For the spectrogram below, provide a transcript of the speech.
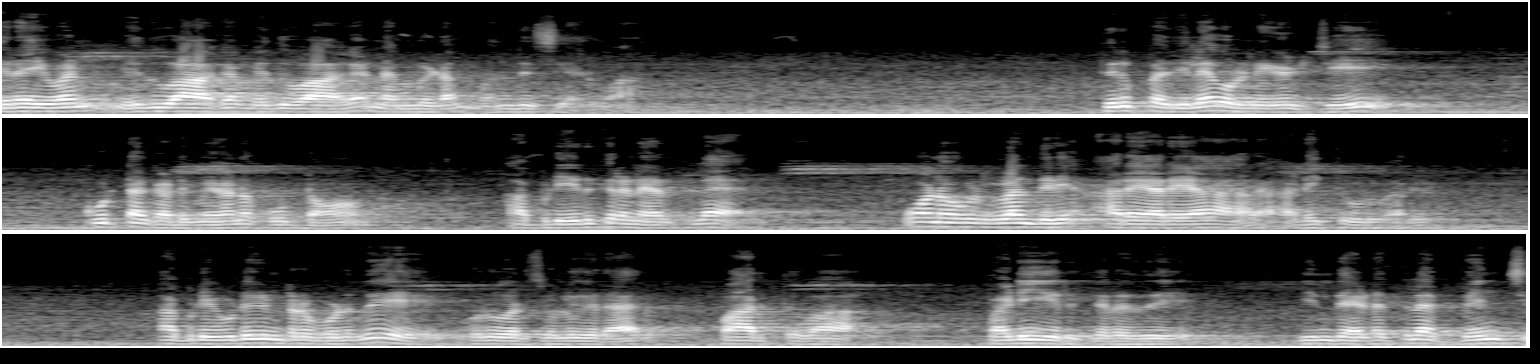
இறைவன் மெதுவாக மெதுவாக நம்மிடம் வந்து சேருவான் திருப்பதியில் ஒரு நிகழ்ச்சி கூட்டம் கடுமையான கூட்டம். அப்படி இருக்கிற நேரத்தில் போனவங்களுக்கெல்லாம் தெரியும் அரை அறையாக அடைத்து விடுவார் அப்படி விடுகின்ற பொழுது ஒருவர் சொல்லுகிறார் பார்த்து வா படி இருக்கிறது இந்த இடத்துல பெஞ்ச்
